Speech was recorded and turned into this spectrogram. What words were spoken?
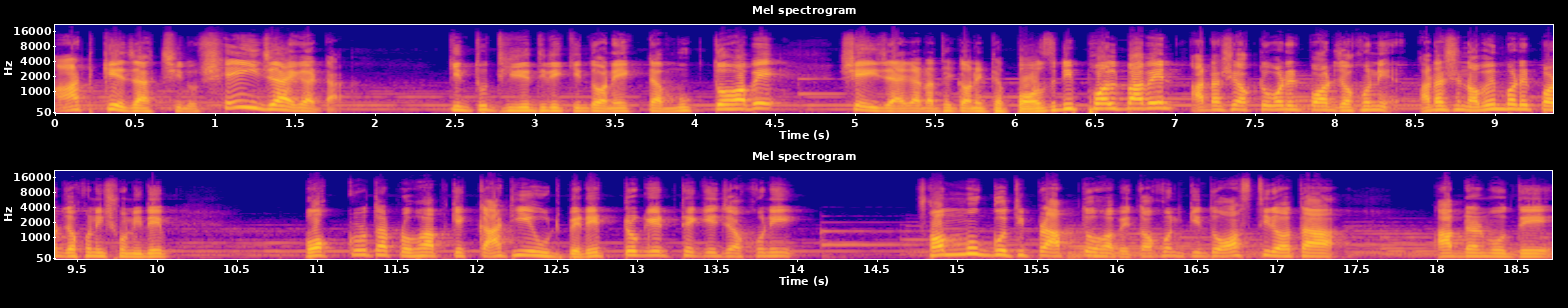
আটকে যাচ্ছিল, সেই জায়গাটা। কিন্তু ধীরে ধীরে কিন্তু অনেকটা মুক্ত হবে, সেই জায়গাটা থেকে অনেকটা পজিটিভ ফল পাবেন। আঠাশে অক্টোবরের পর যখনই, আঠাশে নভেম্বরের পর যখনই শনিদেব বক্রতার প্রভাবকে কাটিয়ে উঠবে রেট্রোগেট থেকে যখনই সম্মুখ গতি প্রাপ্ত হবে, তখন কিন্তু অস্থিরতা আপনার মধ্যে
